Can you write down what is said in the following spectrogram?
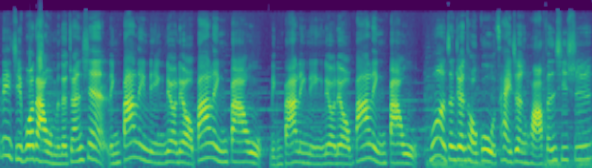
立即拨打我们的专线零八零零六六八零八五，零八零零六六八零八五。摩尔证券投顾蔡振华分析师。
